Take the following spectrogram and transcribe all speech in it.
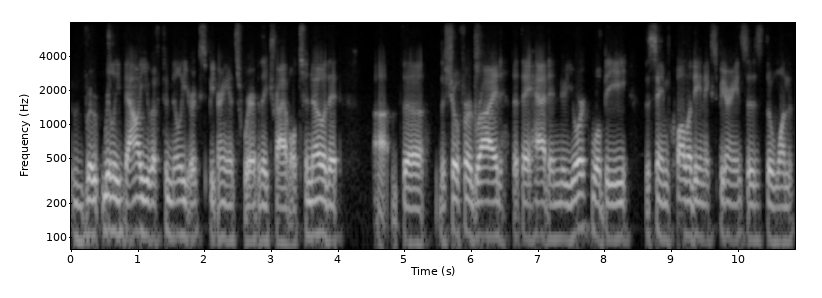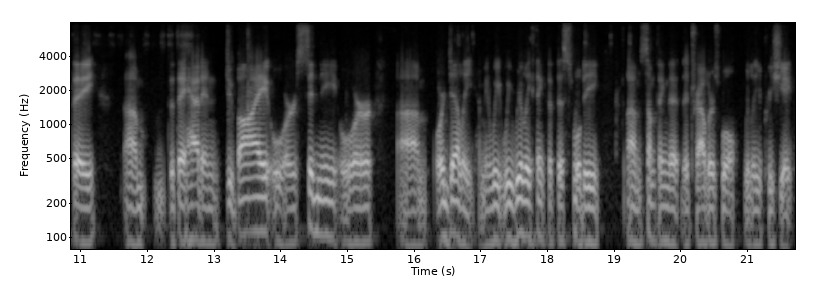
v- really value a familiar experience wherever they travel, to know that uh, the, the chauffeured ride that they had in New York will be the same quality and experience as the one that they, um, that they had in Dubai or Sydney or um, or Delhi. I mean, we, we really think that this will be um, something that, that travelers will really appreciate.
